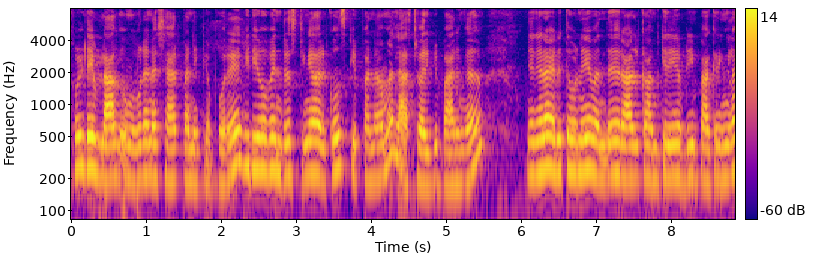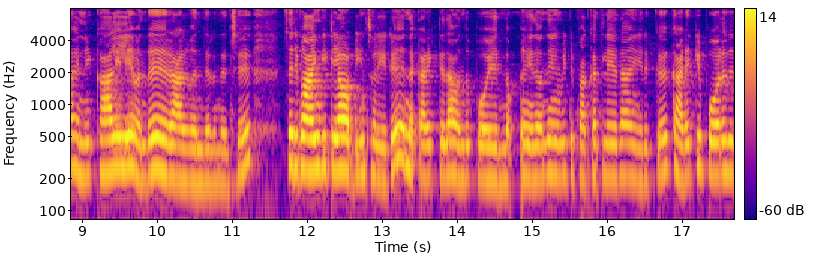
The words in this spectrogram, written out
ஃபுல் டே விலாக் உங்கள் கூட நான் ஷேர் பண்ணிக்க போகிறேன் வீடியோவே இன்ட்ரெஸ்டிங்காக இருக்கும். ஸ்கிப் பண்ணாமல் லாஸ்ட் வரைக்கும் பாருங்கள் என்னடா எடுத்தோடனே வந்து இறால் காமிக்கிறேன் அப்படின்னு பார்க்குறீங்களா இன்றைக்கி காலையிலே வந்து இறால் வந்துருந்துச்சு. சரி வாங்கிக்கலாம் அப்படின்னு சொல்லிட்டு இந்த கடைக்கிட்ட தான் வந்து போயிருந்தோம். இது வந்து எங்கள் வீட்டு பக்கத்துலேயே தான் இருக்குது கடைக்கு போகிறது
